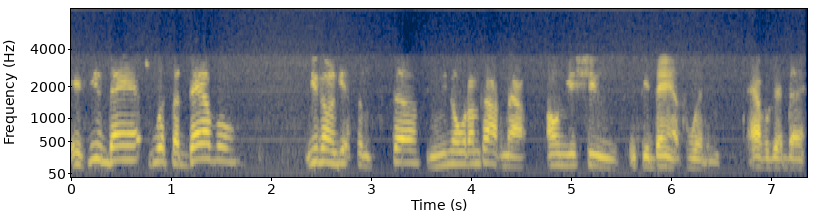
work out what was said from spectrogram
if you dance with the devil, you're gonna get some stuff, and you know what I'm talking about, on your shoes if you dance with him. Have a good day.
